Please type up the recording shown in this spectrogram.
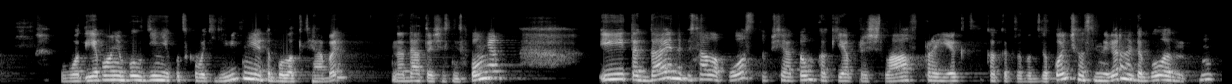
Вот, я помню, был день якутского телевидения, это был октябрь, на дату я сейчас не вспомню. И тогда я написала пост вообще о том, как я пришла в проект, как это вот закончилось. И, наверное, это было ну,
